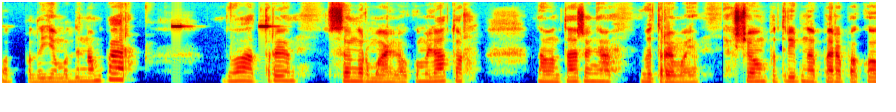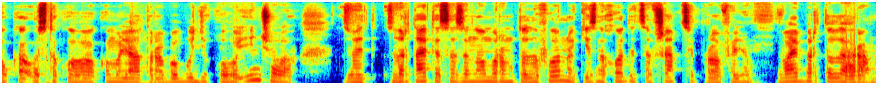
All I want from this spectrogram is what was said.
От подаємо 1 ампер, 2, 3, все нормально. Акумулятор навантаження витримує. Якщо вам потрібна перепаковка ось такого акумулятора або будь-якого іншого, звертайтеся за номером телефону, який знаходиться в шапці профілю Viber Telegram.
